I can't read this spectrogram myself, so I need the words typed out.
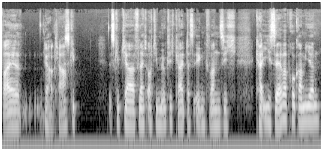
weil Ja, klar. es gibt, es gibt ja vielleicht auch die Möglichkeit, dass irgendwann sich KIs selber programmieren.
